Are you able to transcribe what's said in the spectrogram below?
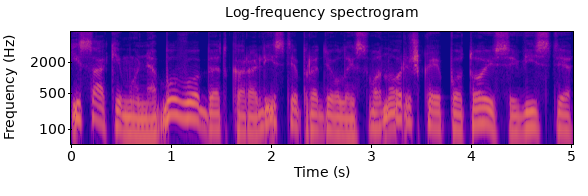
Įsakymų nebuvo, bet karalystė pradėjo laisvanoriškai, po to įsivystė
